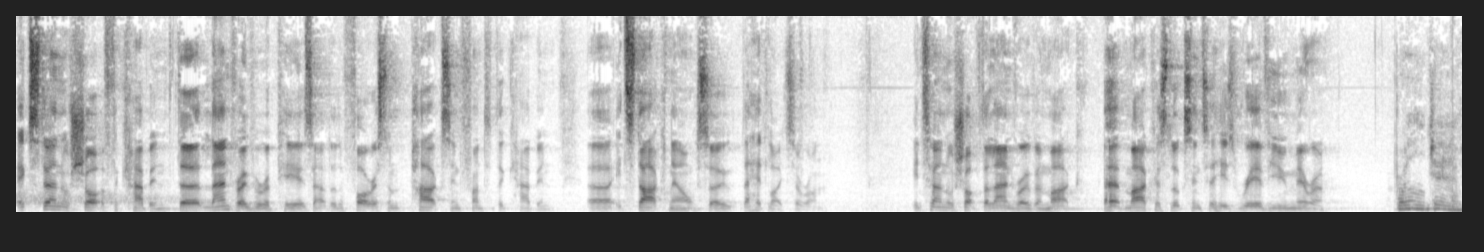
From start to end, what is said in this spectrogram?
External shot of the cabin. The Land Rover appears out of the forest and parks in front of the cabin. Uh, it's dark now, so the headlights are on. Internal shot of the Land Rover. Mark, uh, Marcus looks into his rear view mirror. Brawl Jam.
